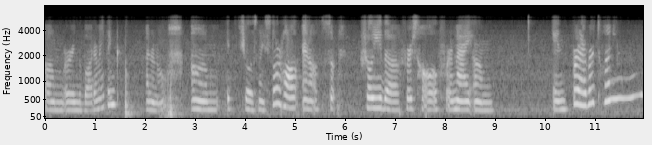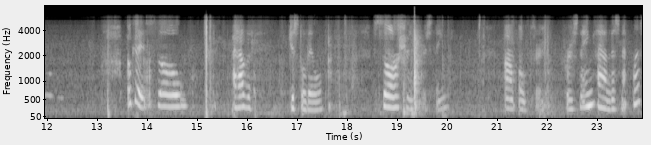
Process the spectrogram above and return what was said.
um, or in the bottom, I think, I don't know, um, it shows my store haul, and I'll so show you the first haul for my, um, in Forever 21. Okay, so, I have a, just a little, so I'll show you first thing. Um, oh, sorry. First thing, I have this necklace,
